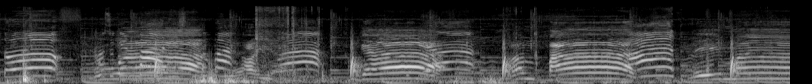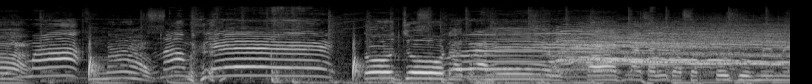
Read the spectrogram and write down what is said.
Tuh. Dua. Pak. Oh iya. Tiga. Empat. Empat. Lima. Lima. 7 udah terakhir. Oh, Natali dapat 7 Mimi.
